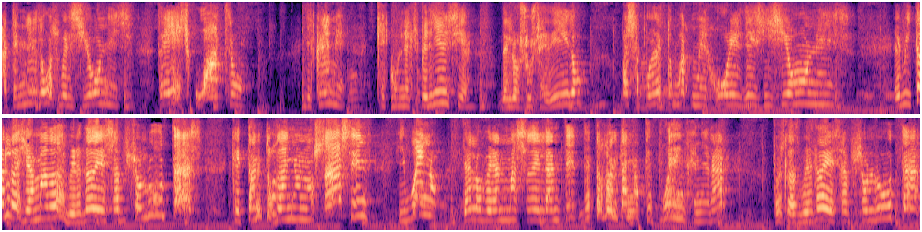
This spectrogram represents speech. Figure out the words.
a tener dos versiones, tres, cuatro. Y créeme que con la experiencia de lo sucedido vas a poder tomar mejores decisiones. Evitar las llamadas verdades absolutas que tanto daño nos hacen. Y bueno, ya lo verán más adelante de todo el daño que pueden generar, pues las verdades absolutas.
